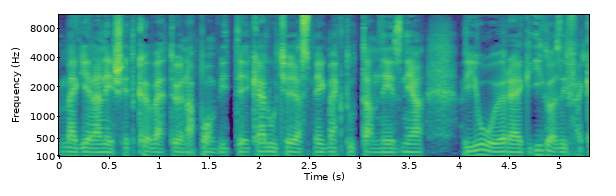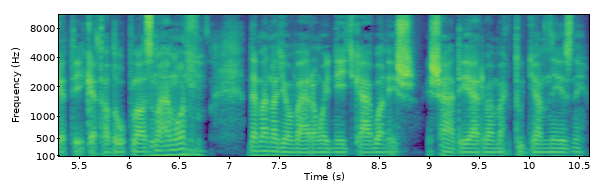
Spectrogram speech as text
megjelenését követő napon vitték el, úgyhogy azt még meg tudtam nézni a jó öreg, igazi feketéket adó plazmámon, de már nagyon várom, hogy 4K-ban és, és HDR-ben meg tudjam nézni.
